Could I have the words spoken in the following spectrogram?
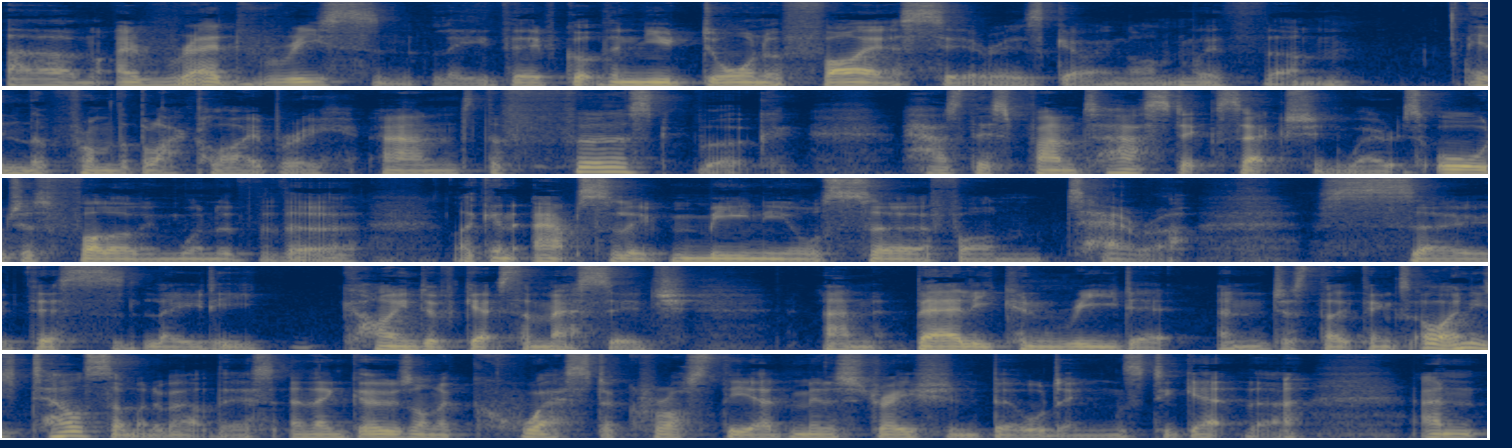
um, I read recently they've got the new Dawn of Fire series going on with um in the from the Black Library and the first book has this fantastic section where it's all just following one of the like an absolute menial serf on Terra so this lady kind of gets the message and barely can read it and just like thinks, oh, I need to tell someone about this, and then goes on a quest across the administration buildings to get there. And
